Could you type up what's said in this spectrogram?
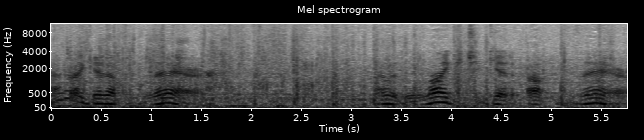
How do I get up there? I would like to get up there.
